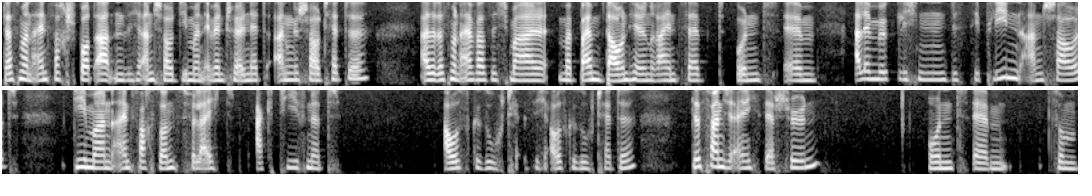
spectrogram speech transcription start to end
dass man einfach Sportarten sich anschaut, die man eventuell nicht angeschaut hätte. Also dass man einfach sich mal, mal beim Downhillen reinzappt und ähm, alle möglichen Disziplinen anschaut, die man einfach sonst vielleicht aktiv nicht ausgesucht, sich ausgesucht hätte. Das fand ich eigentlich sehr schön. Und ähm, zum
